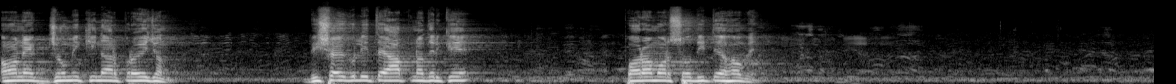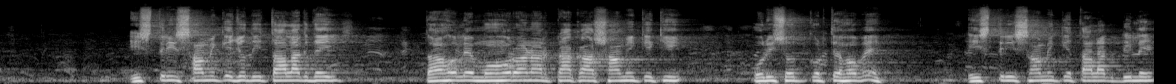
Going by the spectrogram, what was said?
অনেক জমি কেনার প্রয়োজন। বিষয়গুলিতে আপনাদেরকে পরামর্শ দিতে হবে। স্ত্রী স্বামীকে যদি তালাক দেয়, তাহলে মোহরানার টাকা স্বামীকে কি পরিশোধ করতে হবে? স্ত্রী স্বামীকে তালাক দিলে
